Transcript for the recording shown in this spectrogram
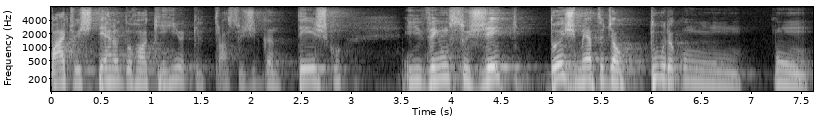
pátio externo do Rock in Rio, aquele troço gigantesco, e vem um sujeito, dois metros de altura, com, com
